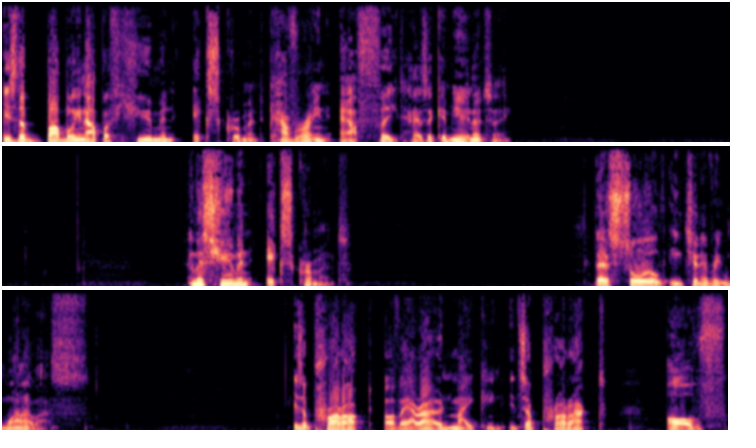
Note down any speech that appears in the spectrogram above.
is the bubbling up of human excrement covering our feet as a community. And this human excrement that has soiled each and every one of us is a product of our own making. It's a product of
